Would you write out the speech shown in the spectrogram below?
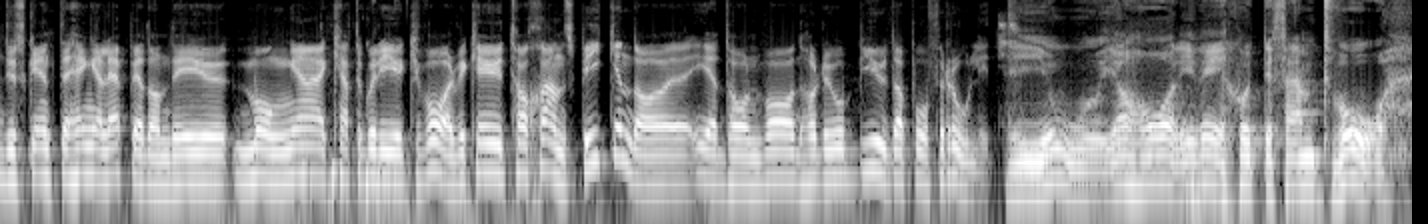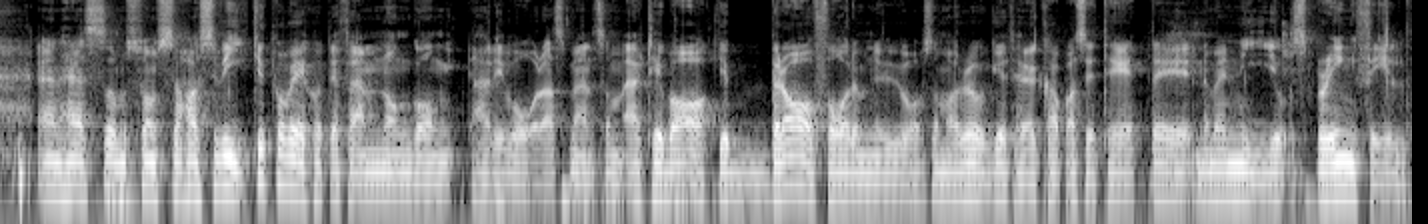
du ska inte hänga läpp Edholm, det är ju många kategorier kvar. Vi kan ju ta chansspiken då Edholm. Vad har du att bjuda på för roligt? Jo, jag har i V75 2 en häst som, som har svikit på V75 någon gång här i våras, men som är tillbaka i bra form nu och som har ruggigt hög kapacitet. Det är nummer 9, Springfield.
